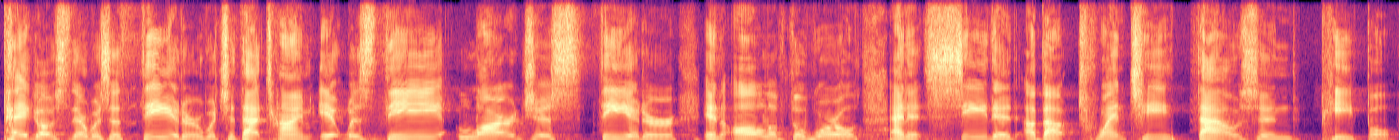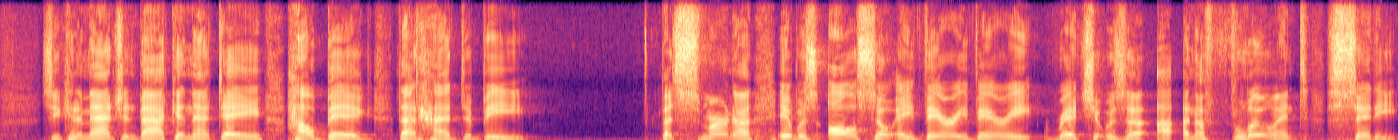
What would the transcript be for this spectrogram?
Pagos, there was a theater, which at that time it was the largest theater in all of the world, and it seated about 20,000 people. So you can imagine back in that day how big that had to be. But Smyrna, it was also a very, very rich, it was a, a, an affluent city.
